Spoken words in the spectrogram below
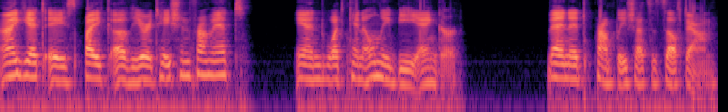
I get a spike of irritation from it, and what can only be anger. Then it promptly shuts itself down.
